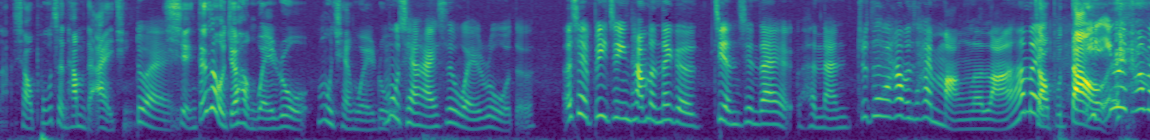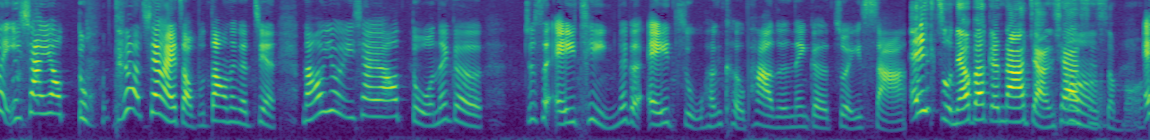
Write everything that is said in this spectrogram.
啊，小铺陈他们的爱情对线，但是我觉得很微弱，目前微弱，目前还是微弱的。而且毕竟他们那个剑现在很难，就是他们太忙了啦，他们找不到、欸，因为他们一下要躲，对啊，现在还找不到那个剑，然后又一下又要躲那个。就是 A team 那个 A 组很可怕的那个追杀。A 组你要不要跟大家讲一下是什么？嗯，A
